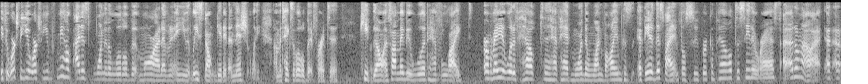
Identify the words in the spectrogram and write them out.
if it works for you, it works for you. But for me, I just wanted a little bit more out of it, and you at least don't get it initially. Um, it takes a little bit for it to keep going. So I maybe would have liked, or maybe it would have helped to have had more than one volume. Because at the end of this one, I didn't feel super compelled to see the rest. I, I don't know. I, I I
